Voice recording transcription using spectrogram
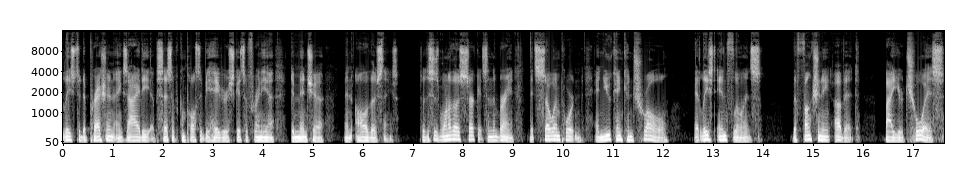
leads to depression, anxiety, obsessive compulsive behavior, schizophrenia, dementia, and all of those things. So, this is one of those circuits in the brain that's so important, and you can control, at least influence, the functioning of it by your choice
